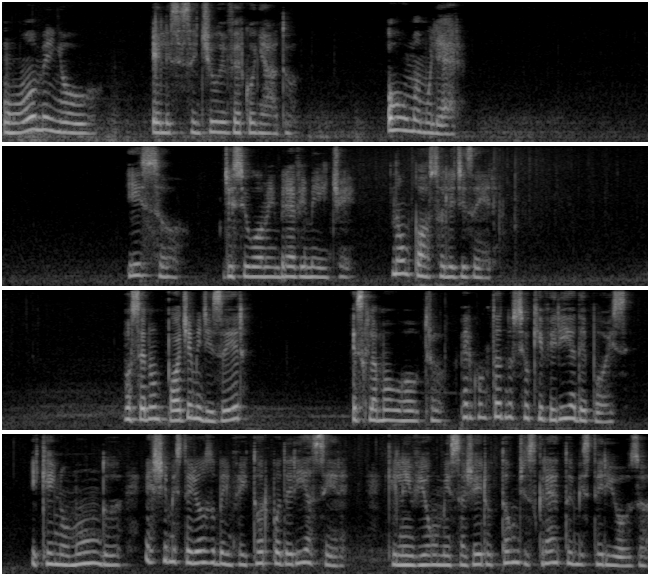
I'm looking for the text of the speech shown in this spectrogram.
Um homem ou. Ele se sentiu envergonhado. Ou uma mulher. Isso, disse o homem brevemente, não posso lhe dizer. Você não pode me dizer? exclamou o outro, perguntando-se o que viria depois, e quem no mundo este misterioso benfeitor poderia ser, que lhe enviou um mensageiro tão discreto e misterioso.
